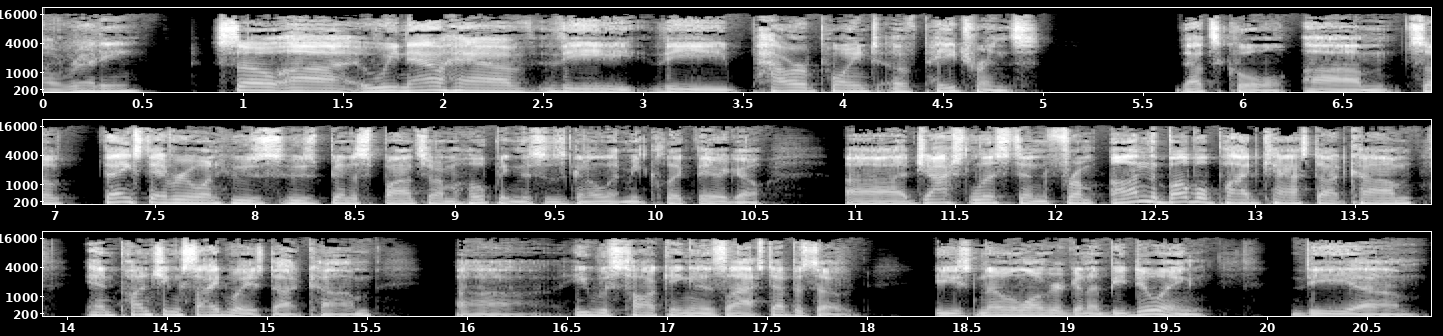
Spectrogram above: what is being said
already. So, uh, we now have the, the PowerPoint of patrons that's cool. Um, so thanks to everyone who's who's been a sponsor. I'm hoping this is going to let me click. There you go. Uh, Josh Liston from onthebubblepodcast.com and punchingsideways.com. Uh, he was talking in his last episode. He's no longer going to be doing the um,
